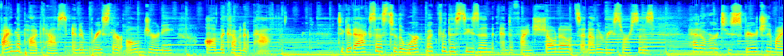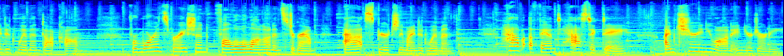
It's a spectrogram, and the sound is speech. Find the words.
find the podcast and embrace their own journey on the covenant path. To get access to the workbook for this season and to find show notes and other resources, head over to spirituallymindedwomen.com. For more inspiration, follow along on Instagram at spirituallymindedwomen. Have a fantastic day. I'm cheering you on in your journey.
